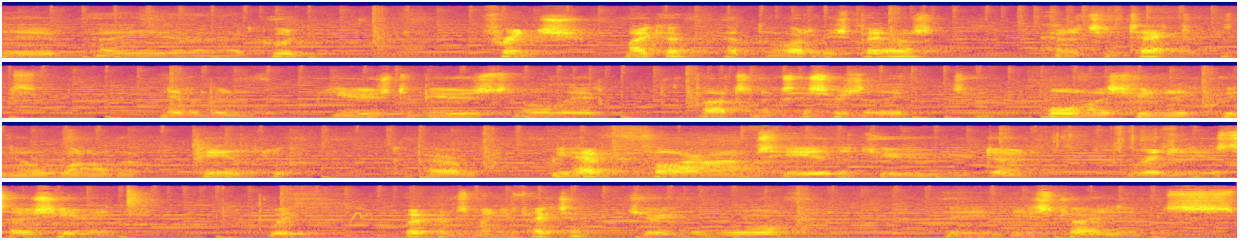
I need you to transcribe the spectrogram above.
They're a, a good French maker at the height of his powers, and it's intact. It's never been used, abused, and all the, parts and accessories are there. It's almost unique. We know of one other pair that look comparable. We have firearms here that you, you don't readily associate with weapons manufacture. During the war, the, the Australians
